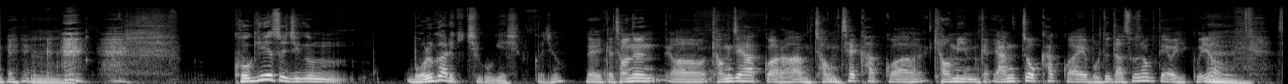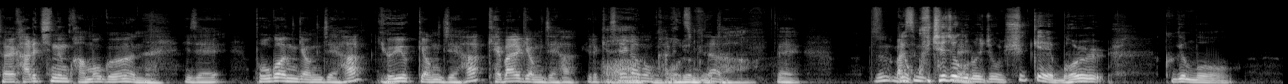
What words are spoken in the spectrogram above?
네. 네. 거기에서 지금 뭘 가르치고 계실 거죠? 네, 그러니까 저는 어 경제학과랑 정책학과 겸임 그러니까 양쪽 학과에 모두 다 소속되어 있고요. 네. 저희 가르치는 과목은 네. 이제 보건 경제학, 교육 경제학, 개발 경제학 이렇게 아, 세 과목 가르칩니다. 어렵다. 네. 말씀 구체적으로 네. 좀 쉽게 뭘 그게 뭐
